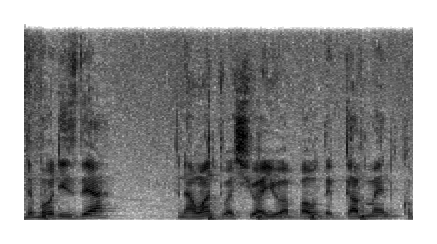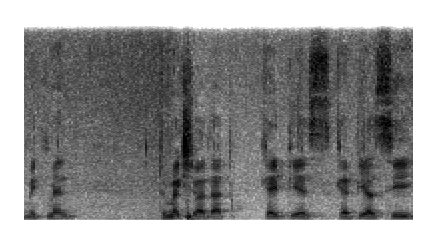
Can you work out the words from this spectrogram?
The board is there, and I want to assure you about the government commitment to make sure that KPS, KPLC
